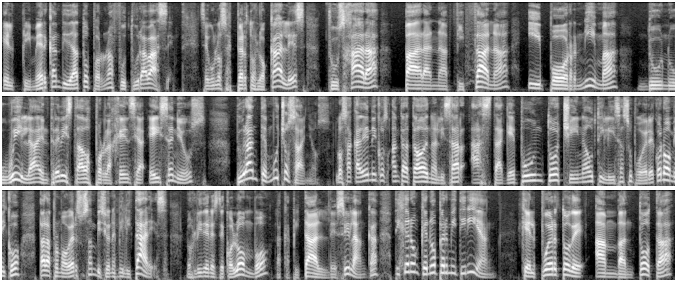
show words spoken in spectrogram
el primer candidato por una futura base. Según los expertos locales, Tuzhara, Paranafizana y Pornima Dunuwila, entrevistados por la agencia Ace News, durante muchos años los académicos han tratado de analizar hasta qué punto China utiliza su poder económico para promover sus ambiciones militares. Los líderes de Colombo, la capital de Sri Lanka, dijeron que no permitirían que el puerto de Ambantota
